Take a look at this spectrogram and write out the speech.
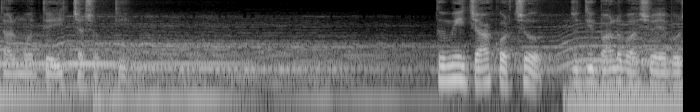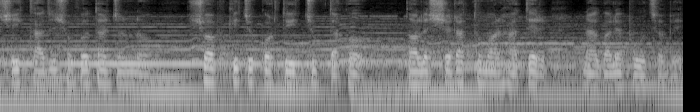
তার মধ্যে ইচ্ছা শক্তি তুমি যা করছ, যদি ভালোবাসো এবং সেই কাজের সফলতার জন্য সব কিছু করতে ইচ্ছুক থাকো। তাহলে সেটা তোমার হাতের নাগালে পৌঁছবে।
